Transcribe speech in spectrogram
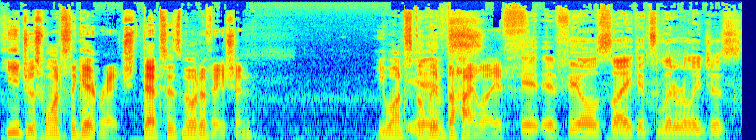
he just wants to get rich. That's his motivation. He wants to live the high life. It it feels like it's literally just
